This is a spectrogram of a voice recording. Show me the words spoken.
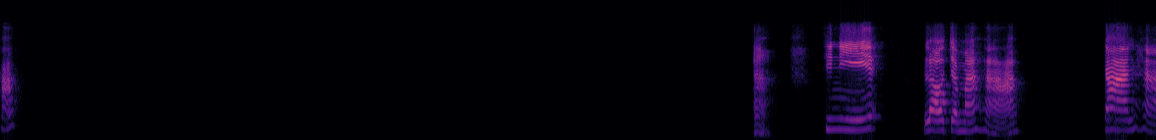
คะ ทีนี้เราจะมาหาการหา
